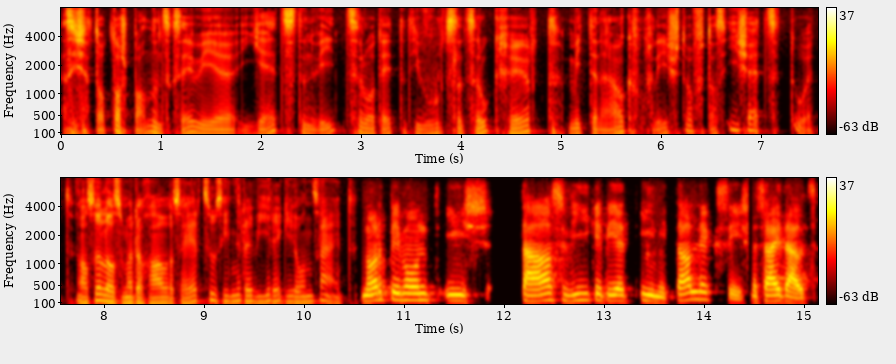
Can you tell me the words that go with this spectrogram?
es ist ja total spannend zu sehen, wie jetzt ein Winzer, der dort die Wurzeln zurückkehrt, mit den Augen von Christoph das einschätzen tut. Also lassen wir doch auch, was er zu seiner Weinregion sagt. Nordpiemont ist das Weingebiet in Italien war. Man sagt auch das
